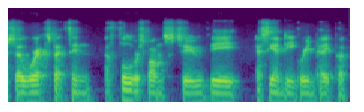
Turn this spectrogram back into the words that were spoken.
So we're expecting a full response to the SEND green paper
